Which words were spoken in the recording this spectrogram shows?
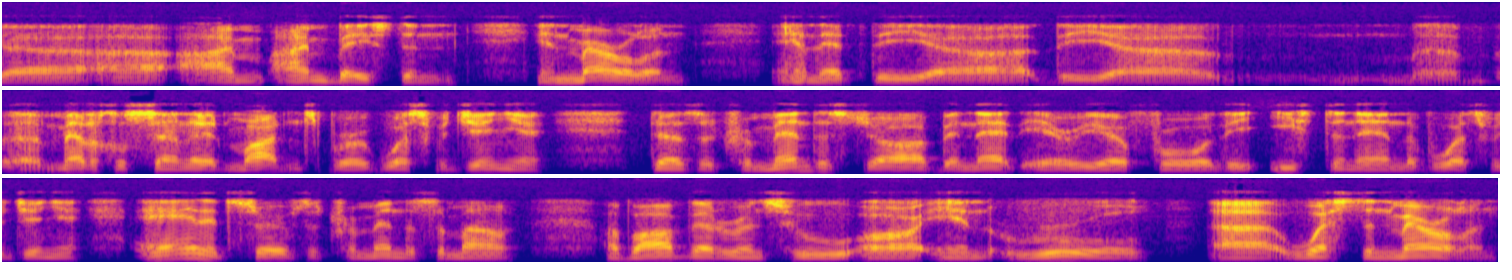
uh, uh, I'm I'm based in in Maryland, and that the uh, the uh, uh, Medical Center at Martinsburg, West Virginia, does a tremendous job in that area for the eastern end of West Virginia, and it serves a tremendous amount of our veterans who are in rural uh, Western Maryland.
